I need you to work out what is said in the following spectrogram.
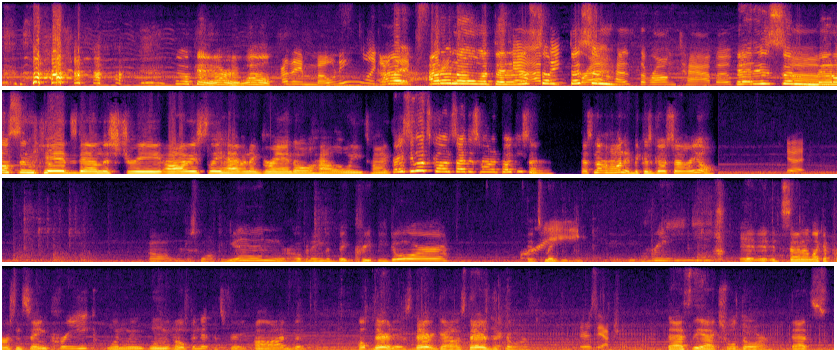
okay, all right. Well, Are they moaning? Like, are they I? I don't know what that is. yeah, There's I some, think Brett some, has the wrong tab open. that is some um, meddlesome kids down the street, obviously having a grand old Halloween time. Gracie, let's go inside this haunted Poke Center. That's not haunted because ghosts aren't real. Do it. Oh, we're just walking in. We're opening the big creepy door. It's making it, it, it sounded like a person saying creak when we when we opened it. It's very odd, but oh, there it is. There it goes. There's the door. There's the actual door. That's the actual door. That's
